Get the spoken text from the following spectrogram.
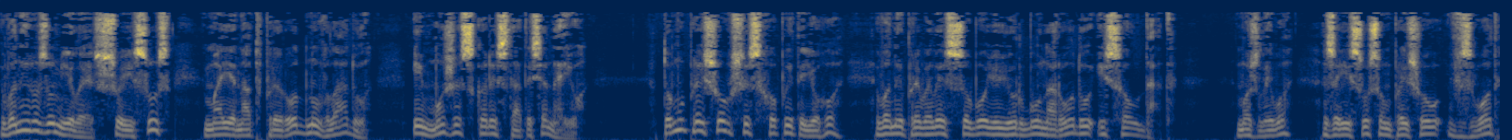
вони розуміли, що Ісус має надприродну владу і може скористатися нею. Тому, прийшовши схопити його, вони привели з собою юрбу народу і солдат. Можливо, за Ісусом прийшов взвод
